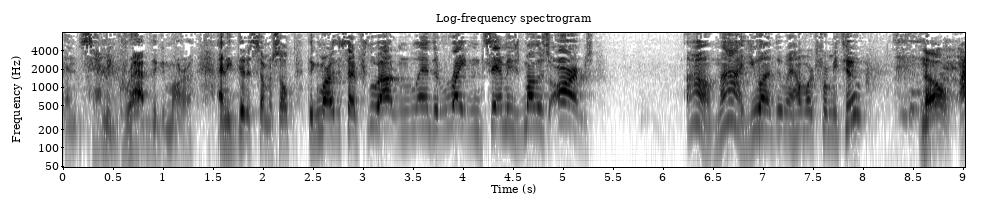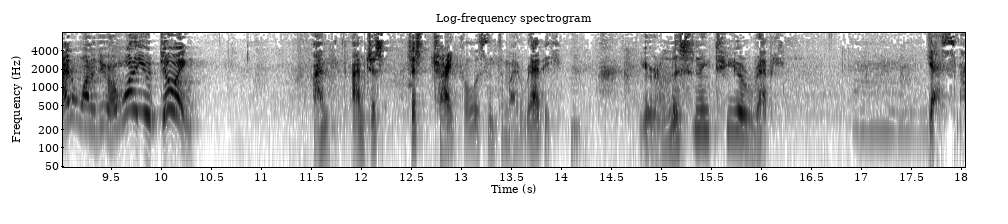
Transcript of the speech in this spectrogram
And Sammy grabbed the Gemara and he did a somersault. The Gemara this time flew out and landed right in Sammy's mother's arms. Oh, Ma, you want to do my homework for me too? No, I don't want to do it. What are you doing? I'm, I'm just, just trying to listen to my Rebbe. You're listening to your Rebbe. Yes, Ma.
